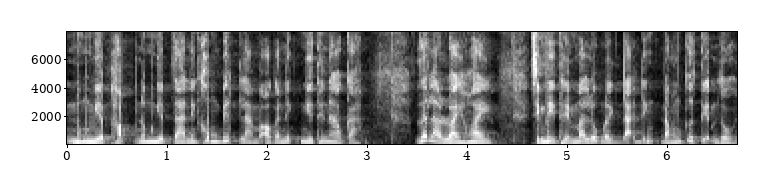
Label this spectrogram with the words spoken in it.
nông nghiệp, học nông nghiệp ra nên không biết làm organic như thế nào cả. Rất là loay hoay. Chính vì thế mà lúc đấy đã định đóng cửa tiệm rồi.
